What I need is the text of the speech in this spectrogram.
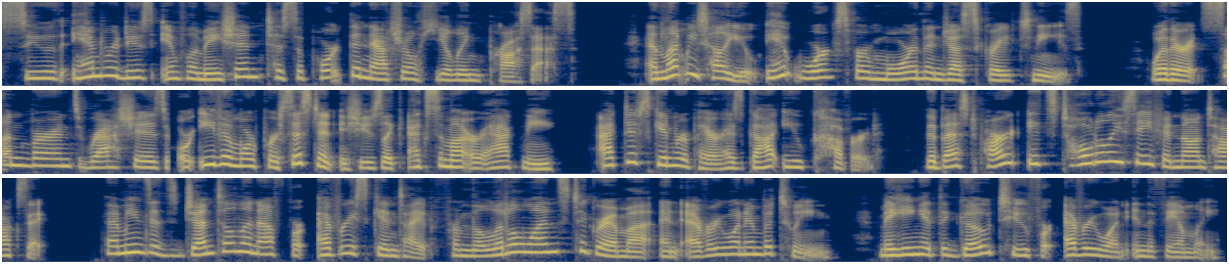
soothe, and reduce inflammation to support the natural healing process. And let me tell you, it works for more than just scraped knees. Whether it's sunburns, rashes, or even more persistent issues like eczema or acne, Active Skin Repair has got you covered. The best part? It's totally safe and non toxic. That means it's gentle enough for every skin type, from the little ones to grandma and everyone in between, making it the go to for everyone in the family.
